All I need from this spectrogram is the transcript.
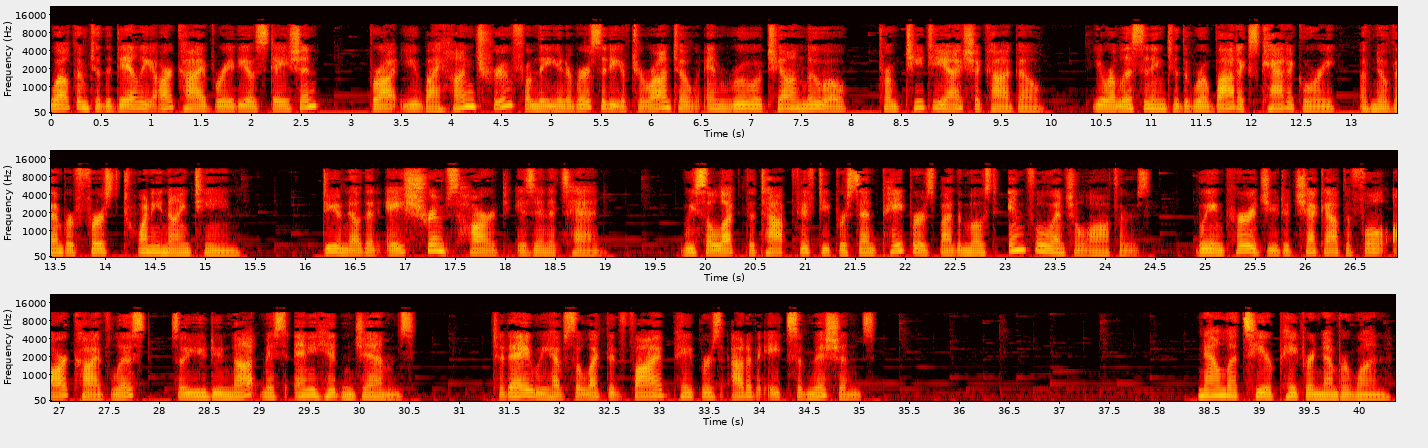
Welcome to the Daily Archive radio station, brought you by Hung Tru from the University of Toronto and Ruo Tian Luo from TTI Chicago. You are listening to the robotics category of November 1, 2019. Do you know that a shrimp's heart is in its head? We select the top 50% papers by the most influential authors. We encourage you to check out the full archive list so you do not miss any hidden gems. Today we have selected 5 papers out of 8 submissions. Now let's hear paper number 1.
